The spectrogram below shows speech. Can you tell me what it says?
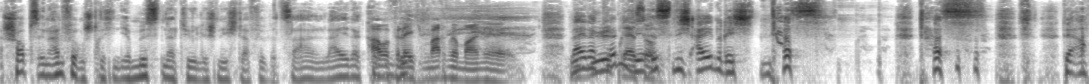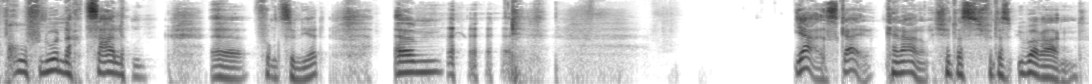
Shops in Anführungsstrichen, ihr müsst natürlich nicht dafür bezahlen. Leider können Aber wir- vielleicht machen wir mal eine Leider können wir es nicht einrichten, dass, dass der Abruf nur nach Zahlung äh, funktioniert. Ähm, ja, ist geil. Keine Ahnung. Ich finde das, ich finde das überragend.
